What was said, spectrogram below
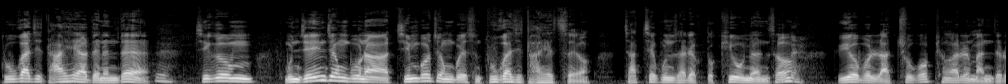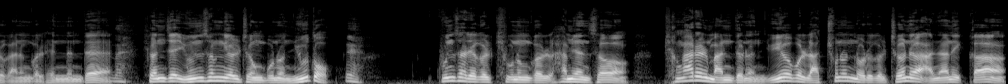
두 가지 다 해야 되는데 네. 지금 문재인 정부나 진보 정부에서는 두 가지 다 했어요. 자체 군사력도 키우면서 네. 위협을 낮추고 평화를 만들어가는 걸 했는데 네. 현재 윤석열 정부는 유독 네. 군사력을 키우는 걸 하면서 평화를 만드는 위협을 낮추는 노력을 전혀 안 하니까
